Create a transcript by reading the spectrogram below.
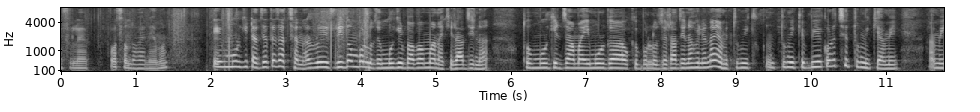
আসলে পছন্দ হয়নি আমার। এই মুরগিটা যেতে যাচ্ছে না। রিদম বলল যে মুরগির বাবা মা নাকি রাজি না। তো মুরগির জামাই, মুরগা ওকে বলল যে, রাজি না হলে নাই, আমি তুমি তুমি কে বিয়ে করেছি, তুমি কি আমি আমি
